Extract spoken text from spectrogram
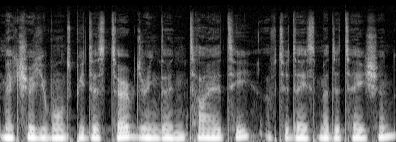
Make sure you won't be disturbed during the entirety of today's meditation.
